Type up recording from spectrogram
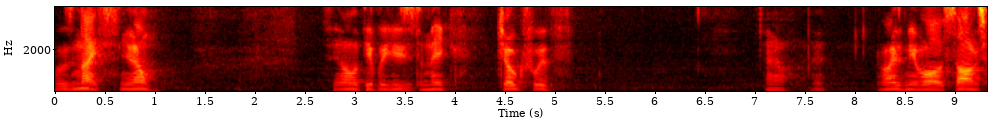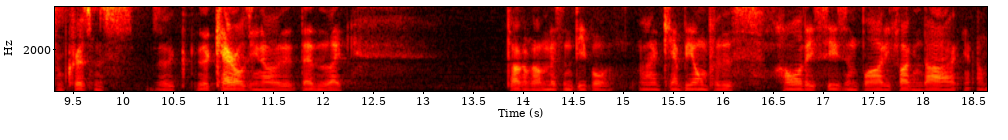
It was nice, you know. See all the people you used to make jokes with. You know, it reminds me of all the songs from Christmas, the, the carols. You know, that they, like talking about missing people. I can't be home for this holiday season. Bloody fucking die. You know?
